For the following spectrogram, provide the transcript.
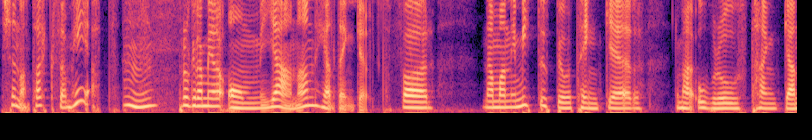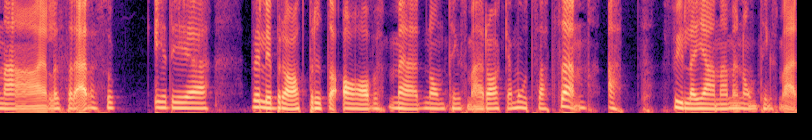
känna tacksamhet. Mm. Programmera om hjärnan helt enkelt. För när man är mitt uppe och tänker de här orostankarna eller sådär så är det väldigt bra att bryta av med någonting som är raka motsatsen. Att fylla hjärnan med någonting som är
